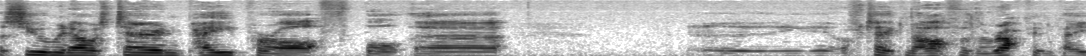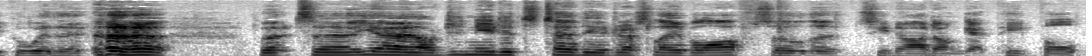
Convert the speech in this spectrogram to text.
assuming I was tearing paper off, but uh, uh, I've taken half of the wrapping paper with it. but uh, yeah, I just needed to tear the address label off so that you know I don't get people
